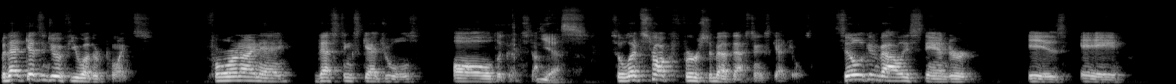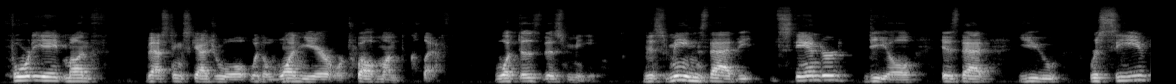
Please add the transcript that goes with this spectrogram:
But that gets into a few other points. 409A vesting schedules, all the good stuff. Yes. So let's talk first about vesting schedules. Silicon Valley Standard is a 48 month vesting schedule with a one year or 12 month cliff. What does this mean? This means that the standard deal is that you receive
